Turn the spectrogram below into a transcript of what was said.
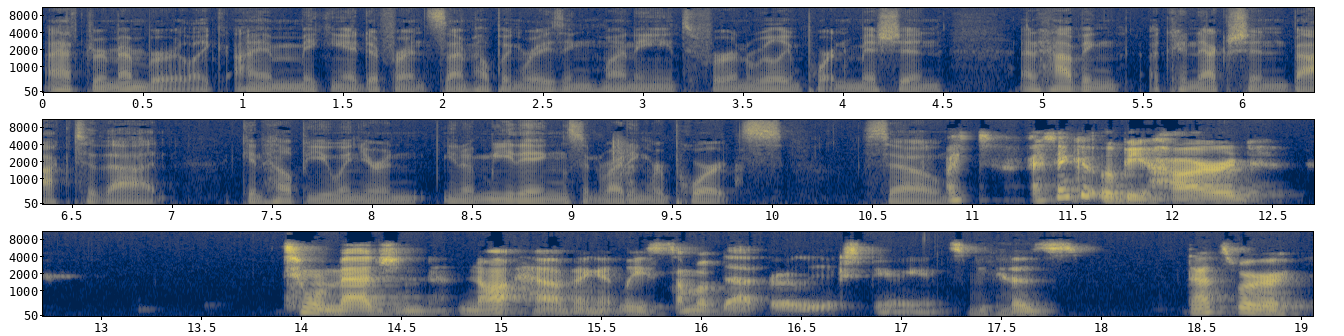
I have to remember, like, I am making a difference. I'm helping raising money for a really important mission, and having a connection back to that can help you when you're in you know meetings and writing reports. So I, th- I think it would be hard to imagine not having at least some of that early experience mm-hmm. because that's where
